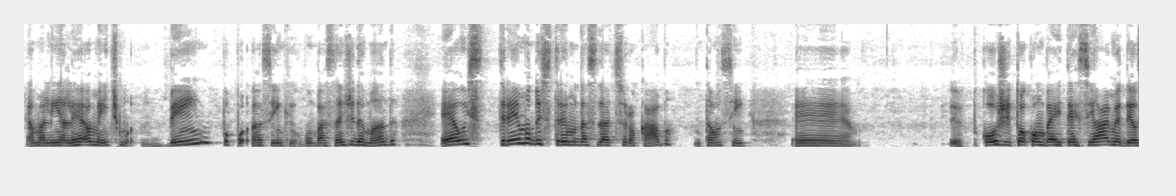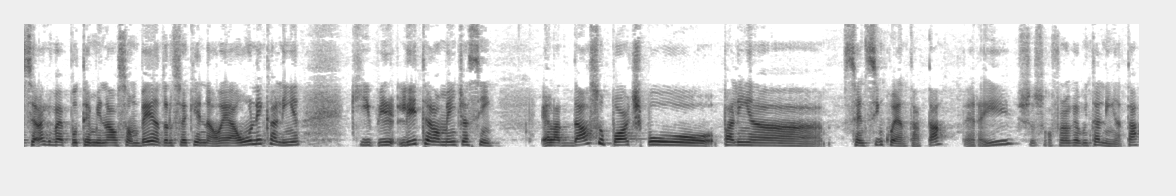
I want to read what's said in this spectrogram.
É uma linha realmente bem assim, com bastante demanda. É o extremo do extremo da cidade de Sorocaba. Então, assim, é, cogitou com o BRT assim, ai meu Deus, será que vai pro terminal São Bento? Não sei o que, não. É a única linha que literalmente assim, ela dá suporte para a linha 150, tá? Pera aí, deixa eu só confirmar que é muita linha, tá?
